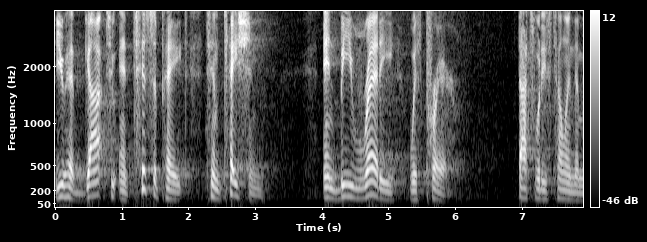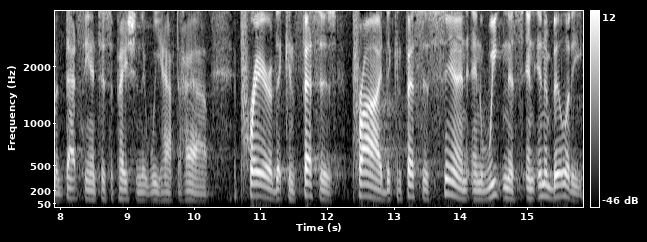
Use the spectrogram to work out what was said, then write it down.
You have got to anticipate temptation and be ready with prayer. That's what he's telling them, and that's the anticipation that we have to have. A prayer that confesses pride, that confesses sin and weakness and inability,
